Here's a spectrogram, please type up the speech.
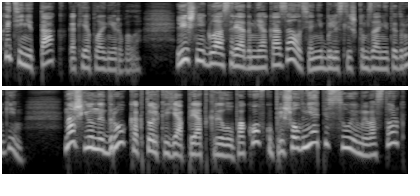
хоть и не так, как я планировала. Лишних глаз рядом не оказалось, они были слишком заняты другим — Наш юный друг, как только я приоткрыла упаковку, пришел в неописуемый восторг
